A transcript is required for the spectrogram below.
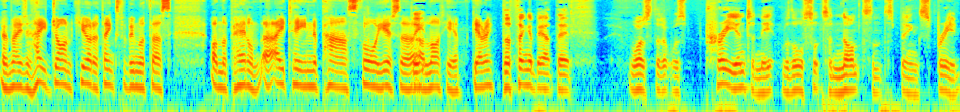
Amazing. Hey, John, kia ora. Thanks for being with us on the panel. Uh, 18 past four. Yes, a, The- a lot here. Garry? The thing about that was that it was pre-internet with all sorts of nonsense being spread.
